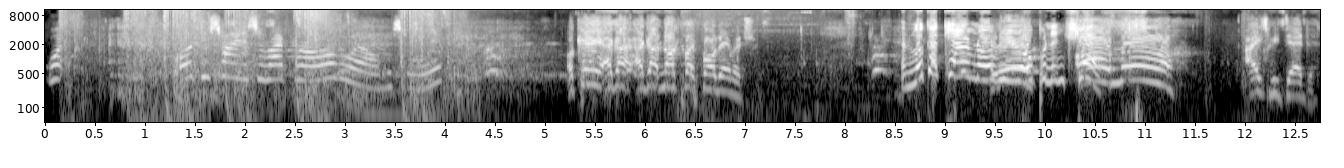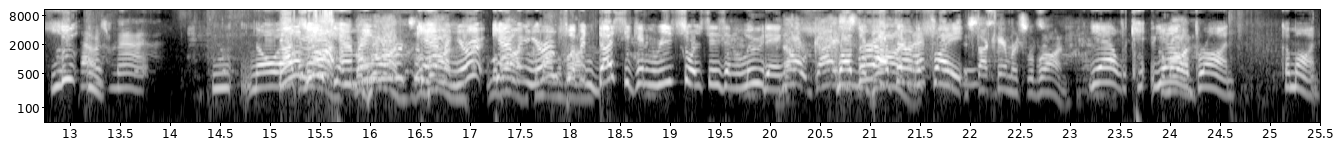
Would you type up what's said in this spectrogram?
What? We're just trying to survive for our own well, Mr. Wick. Okay, I got I got knocked by fall damage. And look at Cameron over here Hello? opening chests. Oh no! I used to be dead. Loot. That was Matt. N- No, that's I'm you. Cameron. LeBron, Cameron, LeBron, you're LeBron, Cameron, you're on, in flipping dusty, getting resources and looting. No, guys, While it's they're LeBron. out there in a fight. It's not Cameron, it's LeBron. Yeah, Le- Ca- yeah, on. LeBron. Come on.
